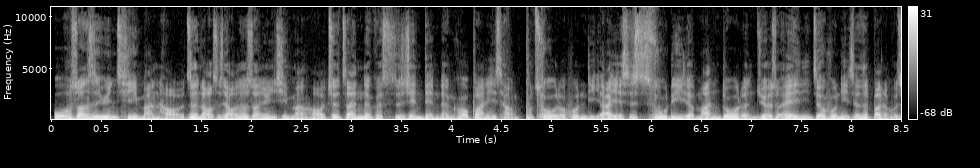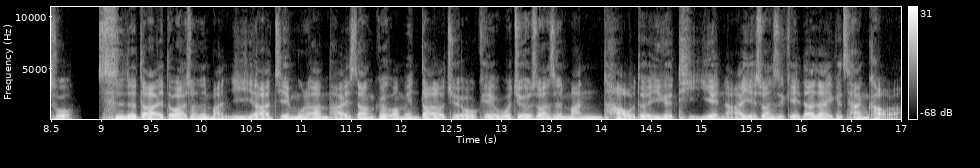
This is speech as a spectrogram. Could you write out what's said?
我算是运气蛮好的，真的老实讲，我这算运气蛮好，就在那个时间点能够办一场不错的婚礼啊，也是树立了蛮多人觉得说，哎，你这婚礼真是办得不错。吃的大家也都还算是满意啊，节目的安排上各方面大家都觉得 OK，我觉得算是蛮好的一个体验啊，也算是给大家一个参考了。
